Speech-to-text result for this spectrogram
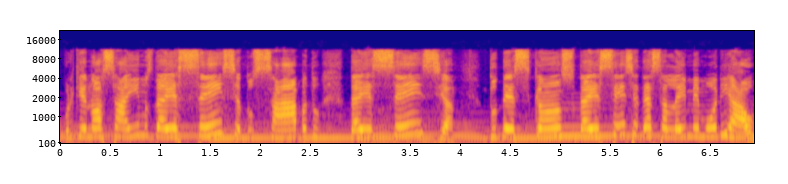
porque nós saímos da essência do sábado, da essência do descanso, da essência dessa lei memorial,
